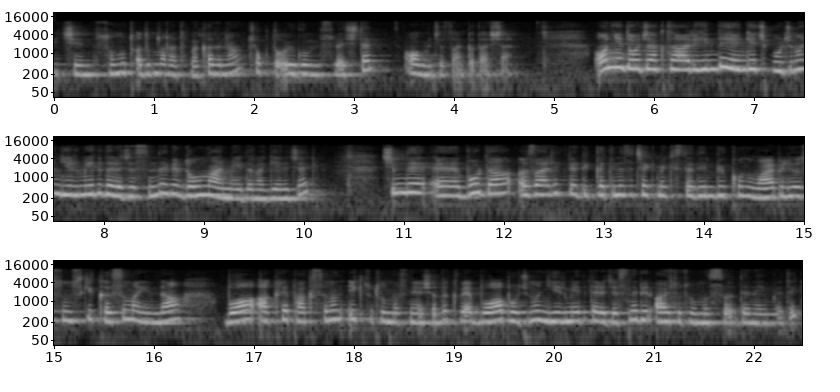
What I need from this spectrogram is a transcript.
için somut adımlar atmak adına çok da uygun bir süreçte olmayacağız arkadaşlar. 17 Ocak tarihinde Yengeç Burcu'nun 27 derecesinde bir dolunay meydana gelecek. Şimdi e, burada özellikle dikkatinizi çekmek istediğim bir konu var. Biliyorsunuz ki Kasım ayında Boğa Akrep aksının ilk tutulmasını yaşadık ve Boğa burcunun 27 derecesinde bir ay tutulması deneyimledik.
